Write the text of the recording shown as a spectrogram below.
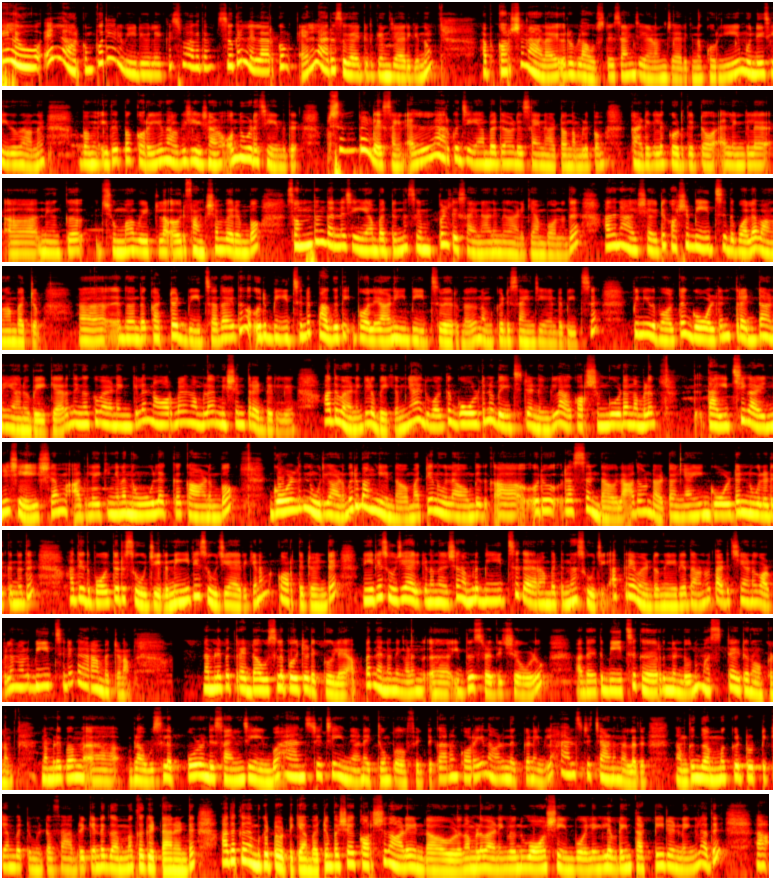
Hello എല്ലാവർക്കും പുതിയൊരു വീഡിയോയിലേക്ക് സ്വാഗതം. സുഖം എല്ലാവർക്കും? എല്ലാവരും സുഖമായിട്ടിരിക്കാൻ വിചാരിക്കുന്നു. അപ്പോൾ കുറച്ച് നാളായി ഒരു ബ്ലൗസ് ഡിസൈൻ ചെയ്യണം എന്ന് വിചാരിക്കുന്നു. കുറേ മുന്നേ ചെയ്തതാണ്. അപ്പം ഇതിപ്പോൾ കുറേ നാൾക്ക് ശേഷമാണ് ഒന്നുകൂടെ ചെയ്യുന്നത്. ഒരു സിമ്പിൾ ഡിസൈൻ എല്ലാവർക്കും ചെയ്യാൻ പറ്റുന്ന ഡിസൈൻ ആട്ടോ. നമ്മളിപ്പം കടയിൽ കൊടുത്തിട്ടോ അല്ലെങ്കിൽ നിങ്ങൾക്ക് ചുമ്മാ വീട്ടിൽ ഒരു ഫംഗ്ഷൻ വരുമ്പോൾ സ്വന്തം തന്നെ ചെയ്യാൻ പറ്റുന്ന സിമ്പിൾ ഡിസൈനാണ് ഇന്ന് കാണിക്കാൻ പോകുന്നത്. അതിനാവശ്യമായിട്ട് കുറച്ച് ബീഡ്സ് ഇതുപോലെ വാങ്ങാൻ പറ്റും. എന്താ കട്ടഡ് ബീഡ്സ് അതായത് ഒരു ബീഡ്സിന്റെ പകുതി പോലെയാണ് ഈ ബീഡ്സ് വരുന്നത്. നമുക്ക് ഡിസൈൻ ചെയ്യേണ്ട ബീഡ്സ് പിന്നെ ഇതുപോലത്തെ ഗോൾഡൻ ത്രെഡാണ് ഞാൻ ഉപയോഗിക്കാറ്. നിങ്ങൾക്ക് വേണമെങ്കിൽ നോർമൽ നമ്മൾ മിഷൻ ത്രെഡ് ഇല്ലേ അത് വേണമെങ്കിൽ ഉപയോഗിക്കാം. ഞാൻ ഇതുപോലത്തെ ഗോൾഡൻ ഉപയോഗിച്ചിട്ടുണ്ടെങ്കിൽ കുറച്ചും കൂടെ നമ്മൾ തയ്ച്ച് കഴിഞ്ഞ ശേഷം അതിലേക്ക് ഇങ്ങനെ നൂലൊക്കെ കാണുമ്പോൾ ഗോൾഡൻ നൂൽ കാണുമ്പോൾ ഒരു ഭംഗി ഉണ്ടാവും. മറ്റേ നൂലാവുമ്പോൾ ഇത് ഒരു രസം ഉണ്ടാവില്ല. അതുകൊണ്ടാണ് കേട്ടോ ഞാൻ ഈ ഗോൾഡൻ നൂലെടുക്കുന്നത് അത് ഇതുപോലത്തെ ഒരു സൂചിയിൽ നേരിയ സൂചി ആയിരിക്കണം കോർത്തിട്ടുണ്ട്. നേരിയ സൂചി ആയിരിക്കണം എന്ന് വെച്ചാൽ നമ്മൾ ബീഡ്സ് കയറാൻ പറ്റുന്ന സൂചി. അത്രേ വേണ്ടു. നേരിയതാണോ തടിച്ചാണോ കുഴപ്പമില്ല. നമ്മൾ ബീഡ്സിന്റെ കയറാൻ പറ്റണം. നമ്മളിപ്പോൾ ത്രെഡ് ഹൗസിൽ പോയിട്ട് എടുക്കൂലേ? അപ്പം തന്നെ നിങ്ങൾ ഇത് ശ്രദ്ധിച്ചോളൂ. അതായത് ബീച്ച് കയറുന്നുണ്ടോ എന്ന് മസ്റ്റായിട്ട് നോക്കണം. നമ്മളിപ്പം ബ്ലൗസിൽ എപ്പോഴും ഡിസൈൻ ചെയ്യുമ്പോൾ ഹാൻഡ് സ്റ്റിച്ച് ചെയ്യുന്നതാണ് ഏറ്റവും പെർഫെക്റ്റ് കാരണം കുറേ നാൾ നിൽക്കണമെങ്കിൽ ഹാൻഡ് സ്റ്റിച്ചാണ് നല്ലത്. നമുക്ക് ഗമ്മൊക്കെ ഇട്ട് ഒട്ടിക്കാൻ പറ്റും കേട്ടോ. ഫാബ്രിക്കിന്റെ ഗമ്മൊക്കെ കിട്ടാനുണ്ട്. അതൊക്കെ നമുക്ക് ഇട്ട് ഒട്ടിക്കാൻ പറ്റും. പക്ഷേ കുറച്ച് നാളേ ഉണ്ടാവുള്ളൂ. നമ്മൾ വേണമെങ്കിൽ ഒന്ന് വാഷ് ചെയ്യുമ്പോൾ അല്ലെങ്കിൽ എവിടെയും തട്ടിയിട്ടുണ്ടെങ്കിൽ അത്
